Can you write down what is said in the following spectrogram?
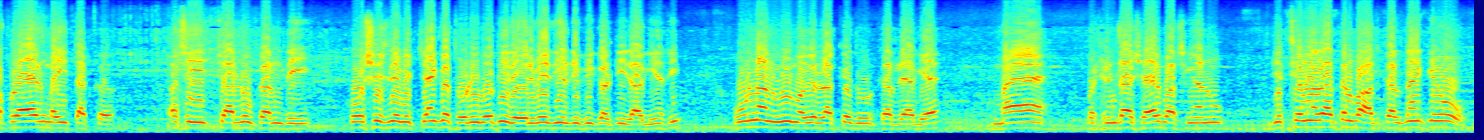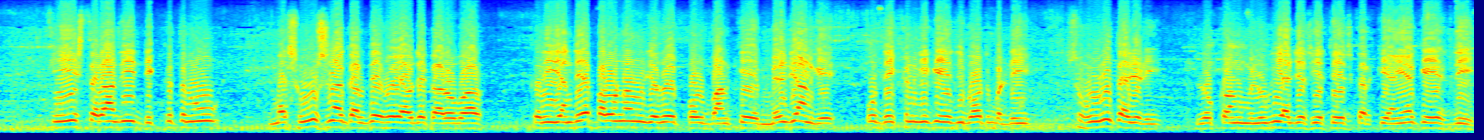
ਅਪ੍ਰੈਲ ਮਈ ਤੱਕ ਅਸੀਂ ਚਾਲੂ ਕਰਨ ਦੀ ਕੋਸ਼ਿਸ਼ ਦੇ ਵਿੱਚ ਹੈ ਕਿ ਥੋੜੀ ਬਹੁਤੀ ਰੇਲਵੇ ਦੀਆਂ ਡਿਫਿਕਲਟੀਜ਼ ਆ ਗਈਆਂ ਸੀ। ਉਹਨਾਂ ਨੂੰ ਵੀ ਮਗਰ ਰੱਖ ਕੇ ਦੂਰ ਕਰ ਲਿਆ ਗਿਆ। ਮੈਂ ਬਠਿੰਡਾ ਸ਼ਹਿਰ ਵਾਸੀਆਂ ਨੂੰ ਜਿੱਥੇ ਉਹਨਾਂ ਦਾ ਧੰਨਵਾਦ ਕਰਦਾ ਕਿ ਉਹ ਇਸ ਤਰ੍ਹਾਂ ਦੀ ਦਿੱਕਤ ਨੂੰ ਮਹਿਸੂਸ ਨਾ ਕਰਦੇ ਹੋਏ ਆਪਦੇ ਕਾਰੋਬਾਰ ਕਰੀ ਜਾਂਦੇ ਆ, ਪਰ ਉਹਨਾਂ ਨੂੰ ਜਦੋਂ ਇਹ ਪੁਲ ਬਣ ਕੇ ਮਿਲ ਜਾਣਗੇ, ਉਹ ਦੇਖਣਗੇ ਕਿ ਇਸ ਦੀ ਬਹੁਤ ਵੱਡੀ ਸਹੂਲਤ ਹੈ ਜਿਹੜੀ ਲੋਕਾਂ ਨੂੰ ਮਿਲੂਗੀ। ਅੱਜ ਅਸੀਂ ਇੱਥੇ ਇਸ ਕਰਕੇ ਆਏ ਹਾਂ ਕਿ ਇਸ ਦੀ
